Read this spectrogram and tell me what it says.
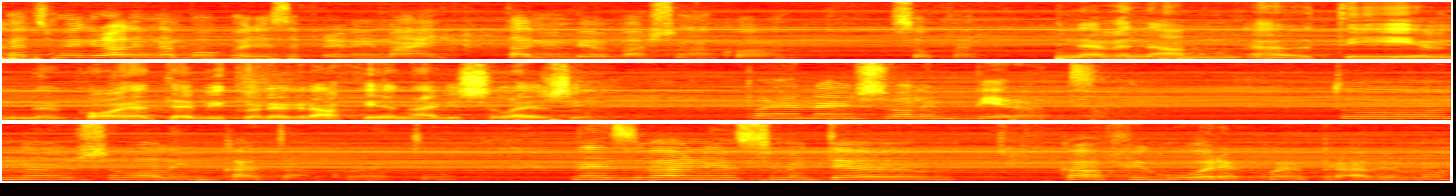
kad smo igrali na Bukolju za 1. maj, tad mi je bio baš onako super. Nevena, e, ti, koja tebi koreografija najviše leži? Pa ja najviše volim Pirot. Tu najviše volim katanku, eto. Najzabavnije su mi te um, kao figure koje pravimo.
